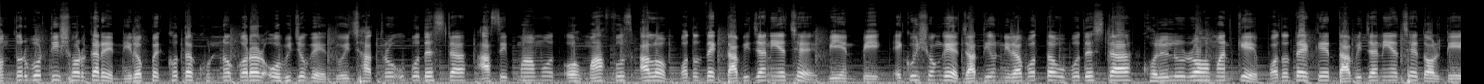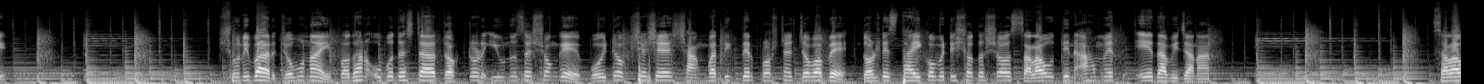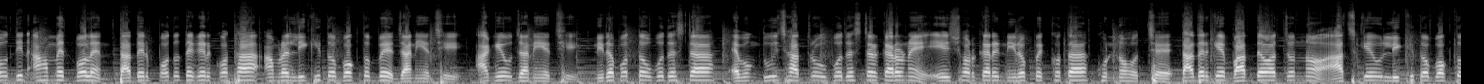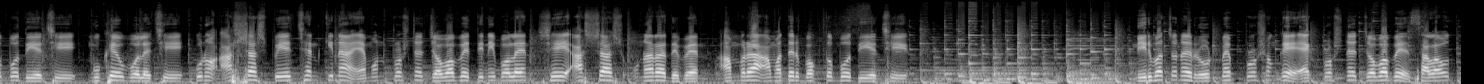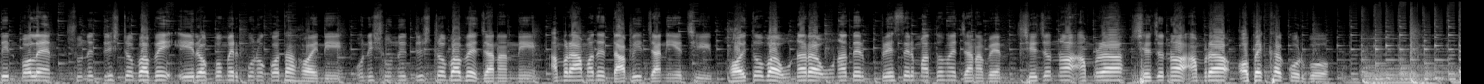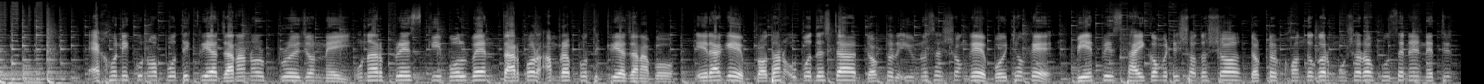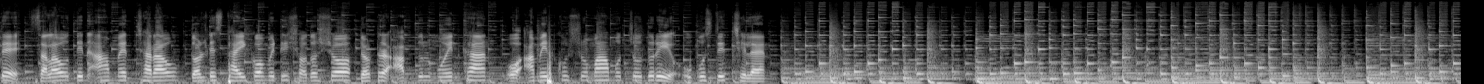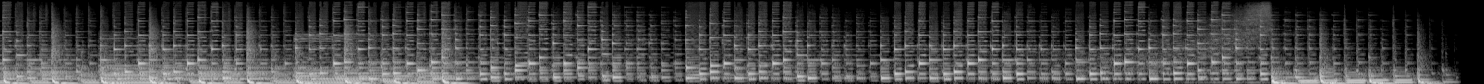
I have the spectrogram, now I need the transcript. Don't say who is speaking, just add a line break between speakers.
অন্তর্বর্তী সরকারের নিরপেক্ষতা ক্ষুণ্ণ করার অভিযোগে দুই ছাত্র উপদেষ্টা আসিফ মাহমুদ ও মাহফুজ আলম পদত্যাগ দাবি জানিয়েছে বিএনপি। একই সঙ্গে জাতীয় নিরাপত্তা উপদেষ্টা খলিলুর রহমানকে পদত্যাগের দাবি জানিয়েছে দলটি। শনিবার যমুনায় প্রধান উপদেষ্টা ডক্টর ইউনুসের সঙ্গে বৈঠক শেষে সাংবাদিকদের প্রশ্নের জবাবে দলটির স্থায়ী কমিটির সদস্য সালাউদ্দিন আহমেদ এ দাবি জানান। সালাউদ্দিন আহমেদ বলেন, তাদের পদত্যাগের কথা আমরা লিখিত বক্তব্যে জানিয়েছি, আগেও জানিয়েছি। নিরাপত্তা উপদেষ্টা এবং দুই ছাত্র উপদেষ্টার কারণে এই সরকারের নিরপেক্ষতা ক্ষুণ্ণ হচ্ছে। তাদেরকে বাদ দেওয়ার জন্য আজকেও লিখিত বক্তব্য দিয়েছি। মুখেও বলেছি, কোনো আশ্বাস পেয়েছেন কিনা এমন প্রশ্নের জবাবে তিনি বলেন, সেই আশ্বাস উনারা দেবেন। আমরা আমাদের বক্তব্য দিয়েছি। নির্বাচনের রোডম্যাপ প্রসঙ্গে এক প্রশ্নের জবাবে সালাউদ্দিন বলেন, সুনির্দিষ্টভাবে এ রকমের কোনো কথা হয়নি। উনি সুনির্দিষ্টভাবে জানাননি। আমরা আমাদের দাবি জানিয়েছি। হয়তোবা উনারা উনাদের প্রেসের মাধ্যমে জানাবেন। সেজন্য আমরা সেজন্য আমরা অপেক্ষা করব। এখনই কোনো প্রতিক্রিয়া জানানোর প্রয়োজন নেই। উনার প্রেস কি বলবেন, তারপর আমরা প্রতিক্রিয়া জানাব। এর আগে প্রধান উপদেষ্টা ডক্টর ইউনুসের সঙ্গে বৈঠকে বিএনপির স্থায়ী কমিটির সদস্য ডক্টর খন্দকর মুশারফ হোসেনের নেতৃত্বে সালাউদ্দিন আহমেদ ছাড়াও দলটির স্থায়ী কমিটির সদস্য ডক্টর আব্দুল মঈন খান ও আমির খসরু মাহমুদ চৌধুরী উপস্থিত ছিলেন।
